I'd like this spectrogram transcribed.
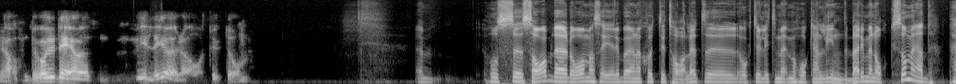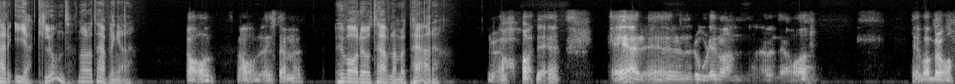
Ja, det var ju det jag ville göra och tyckte om. Eh, Hos eh, Saab där då, om man säger i början av 70-talet, eh, åkte du lite med, med Håkan Lindberg men också med Per Eklund några tävlingar. Ja, ja det stämmer. Hur var det att tävla med Per? Ja, det är en rolig man. Det var, det var bra.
